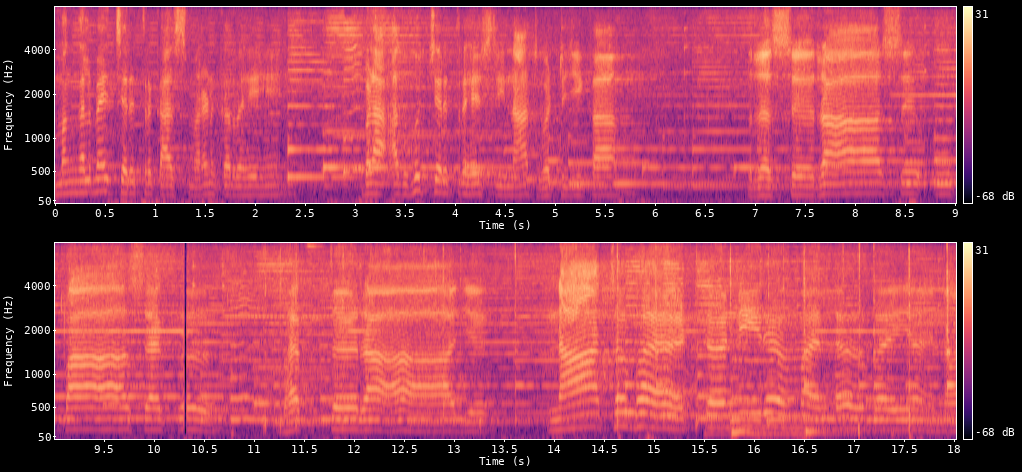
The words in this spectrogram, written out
मंगलमय चरित्र का स्मरण कर रहे हैं। बड़ा अद्भुत चरित्र है श्रीनाथ भट्ट जी का। रस रास उपासक भक्त राज। नाथ भट्ट निर्मल बयना।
